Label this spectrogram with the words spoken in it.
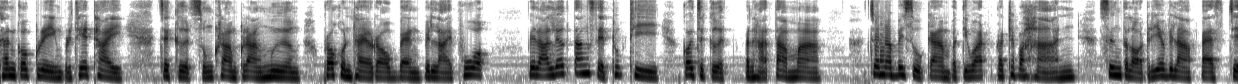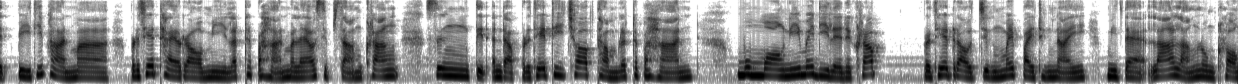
ท่านก็เกรงประเทศไทย จะเกิดสงครามกลางเมือง เพราะคนไทยเราแบ่งเป็นหลายพวก เวลาเลือกตั้งเสร็จทุกทีก็จะเกิดปัญหาตามมาจนนำไปสู่การปฏิวัติรัฐประหาร ซึ่งตลอดระยะเวลา 87 ปีที่ผ่านมา ประเทศไทยเรามีรัฐประหารมาแล้ว 13 ครั้ง ซึ่งติดอันดับประเทศที่ชอบทำรัฐประหาร มุมมองนี้ไม่ดีเลยนะครับ ประเทศเราจึงไม่ไปถึงไหน มีแต่ล้าหลังลงคลอง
